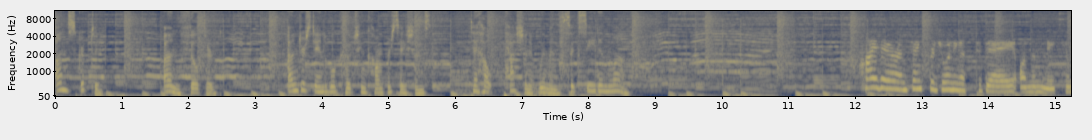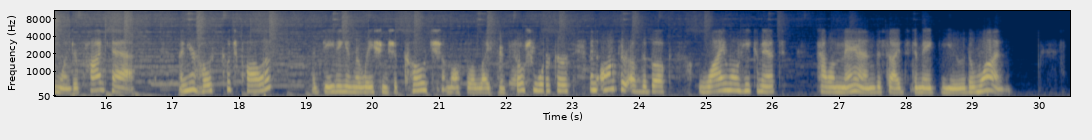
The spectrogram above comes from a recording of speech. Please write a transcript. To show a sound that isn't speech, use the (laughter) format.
Unscripted, unfiltered, understandable coaching conversations to help passionate women succeed in love. Hi there, and thanks for joining us today on the Make Him Wonder podcast. I'm your host, Coach Paula a dating and relationship coach. I'm also a licensed social worker and author of the book, Why Won't He Commit? How a Man Decides to Make You the One.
